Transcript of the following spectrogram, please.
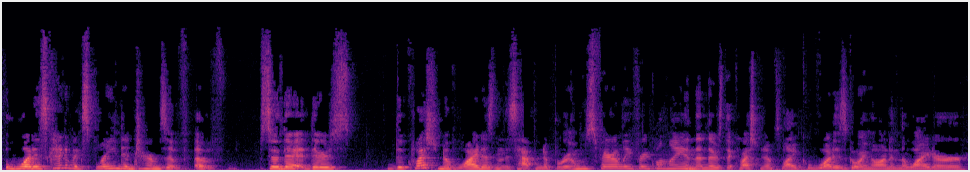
what is kind of explained in terms of of so that there's the question of why doesn't this happen to brooms fairly frequently, and then there's the question of like what is going on in the wider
